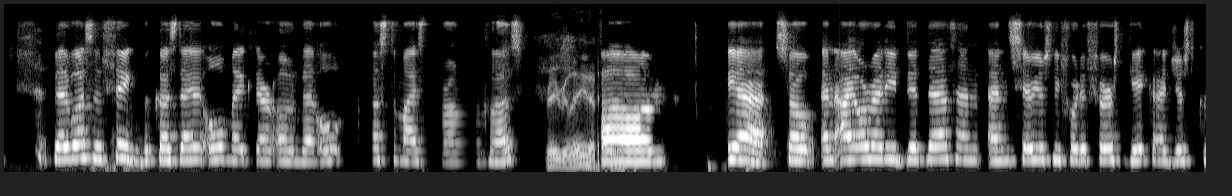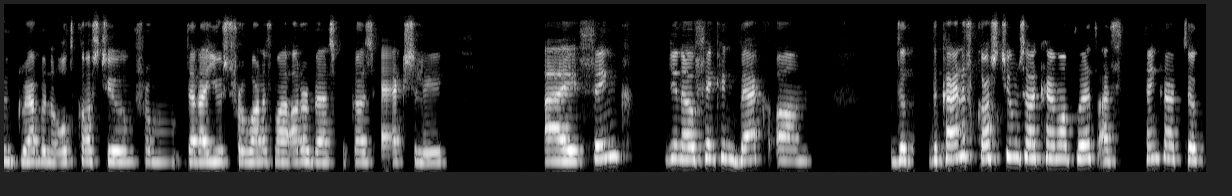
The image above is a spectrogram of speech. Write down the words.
that was the thing because they all make their own, they all customize their own clothes. Very really. That's cool. Yeah. So, and I already did that, and and seriously, for the first gig, I just could grab an old costume from that I used for one of my other bands because actually, I think you know, thinking back on the the kind of costumes I came up with, I think I took,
